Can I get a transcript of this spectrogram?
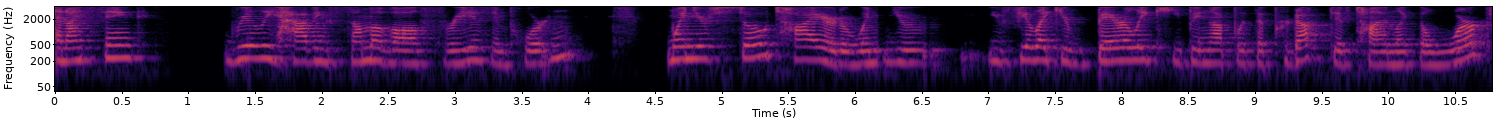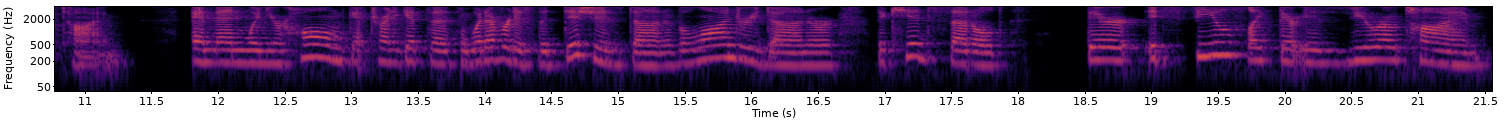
And I think really having some of all three is important when you're so tired or when you you feel like you're barely keeping up with the productive time like the work time and then when you're home get trying to get the whatever it is the dishes done or the laundry done or the kids settled there it feels like there is zero time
